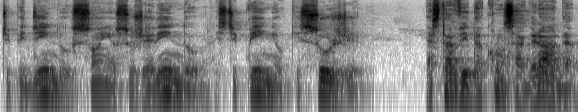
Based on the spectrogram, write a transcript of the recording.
te pedindo, o sonho sugerindo, este pinho que surge, esta vida consagrada,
